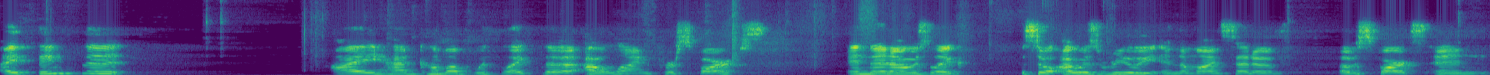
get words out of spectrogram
I think that I had come up with like the outline for Sparks, and then I was like, so I was really in the mindset of of Sparks, and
